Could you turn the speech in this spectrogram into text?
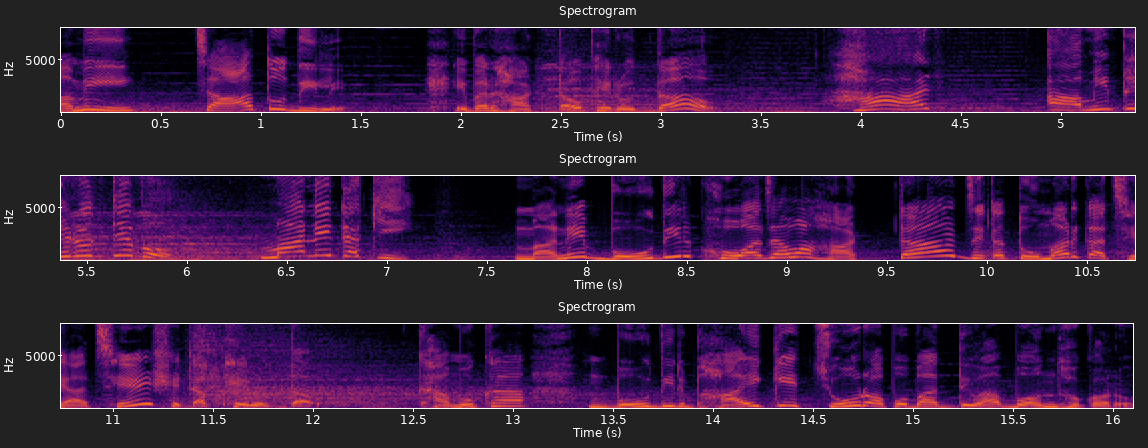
মামি চা তো দিলে। এবার হাটটাও ফেরত দাও। হার আমি ফেরত দেব? মানেটা কি? মানে বৌদির খোয়া যাওয়া হাটটা যেটা তোমার কাছে আছে সেটা ফেরত দাও। খামোখা বৌদির ভাইকে চোর অপবাদ দেওয়া বন্ধ করো।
